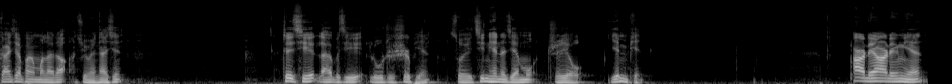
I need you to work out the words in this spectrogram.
感谢朋友们来到聚美谈心。这期来不及录制视频，所以今天的节目只有音频。二零二零年，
